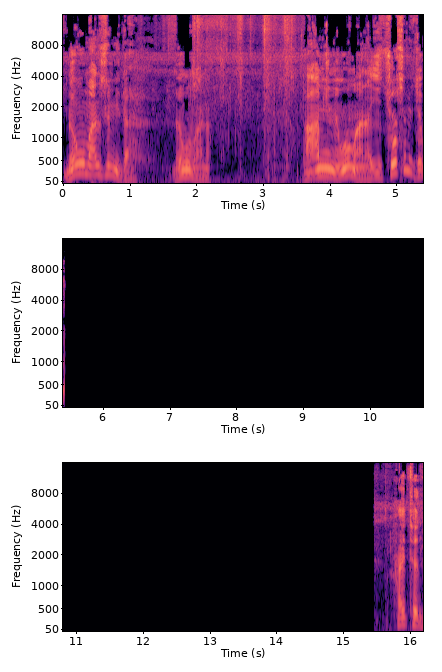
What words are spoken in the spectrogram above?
너무 많습니다. 너무 많아. 밤이 너무 많아. 이 주웠으면 좀. 하여튼,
